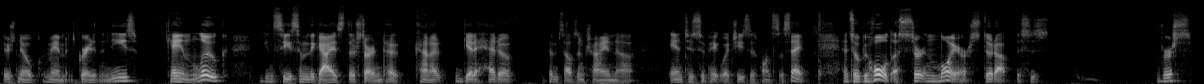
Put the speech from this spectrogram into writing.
There's no commandment greater than these. Okay, in Luke, you can see some of the guys, they're starting to kind of get ahead of themselves and try and uh, anticipate what Jesus wants to say. And so, behold, a certain lawyer stood up. This is verse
